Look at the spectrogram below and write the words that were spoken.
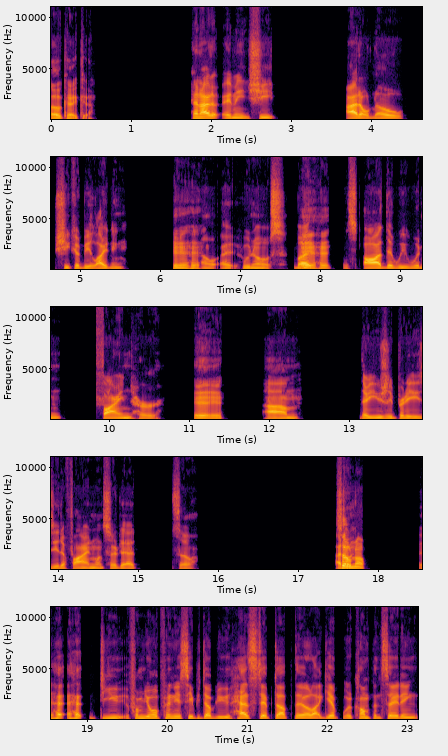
Okay, okay. and I, I mean, she, I don't know. She could be lightning. You mm-hmm. know, I, who knows? But mm-hmm. it's odd that we wouldn't find her. Mm-hmm. Um, they're usually pretty easy to find once they're dead. So I So- don't know. Do you, from your opinion, CPW has stepped up? They're like, yep, we're compensating.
